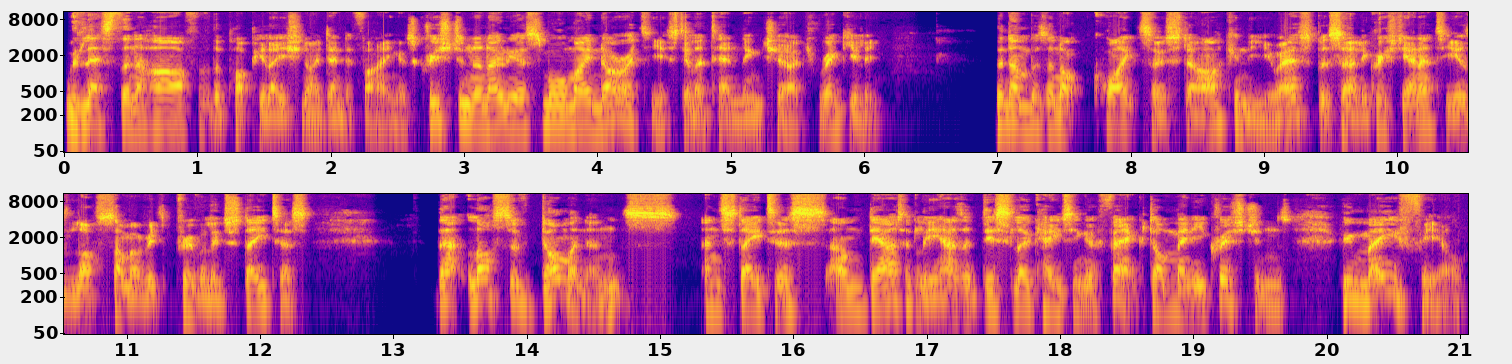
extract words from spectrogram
with less than half of the population identifying as Christian and only a small minority still attending church regularly. The numbers are not quite so stark in the US, but certainly Christianity has lost some of its privileged status. That loss of dominance and status undoubtedly has a dislocating effect on many Christians who may feel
